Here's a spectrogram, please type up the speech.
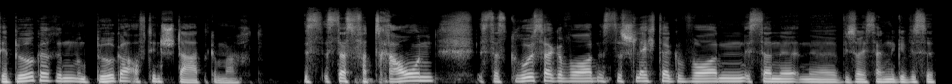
der Bürgerinnen und Bürger auf den Staat gemacht? Ist, ist das Vertrauen, ist das größer geworden, ist das schlechter geworden, ist da eine, eine, wie soll ich sagen, eine gewisse,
